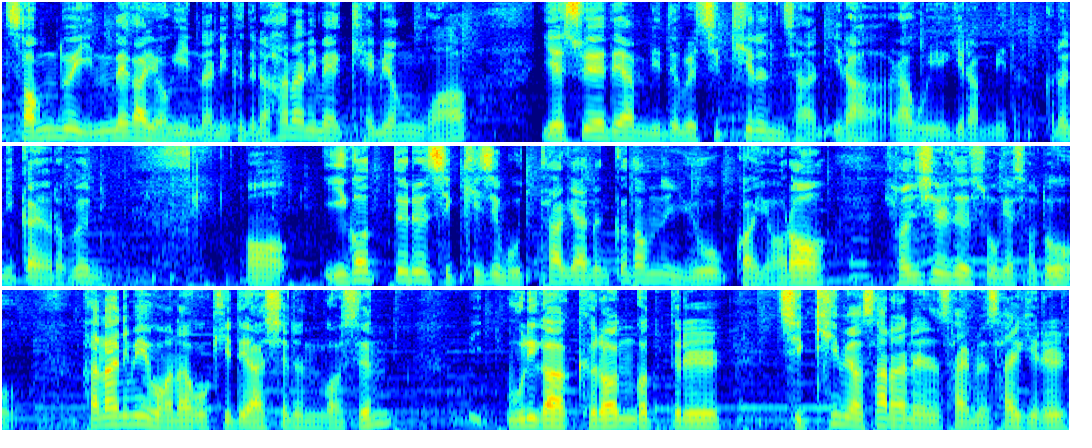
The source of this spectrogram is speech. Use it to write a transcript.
성도의 인내가 여기 있나니 그들은 하나님의 계명과 예수에 대한 믿음을 지키는 자이라라고 얘기를 합니다. 그러니까 여러분 어 이것들을 지키지 못하게 하는 끝없는 유혹과 여러 현실들 속에서도 하나님이 원하고 기대하시는 것은 우리가 그런 것들을 지키며 살아내는 삶을 살기를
